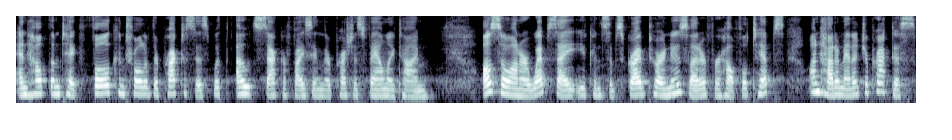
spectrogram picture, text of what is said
and helped them take full control of their practices without sacrificing their precious family time. Also, on our website, you can subscribe to our newsletter for helpful tips on how to manage your practice.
